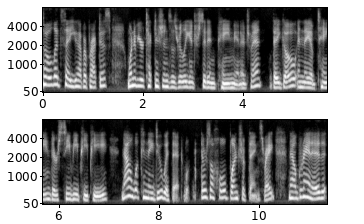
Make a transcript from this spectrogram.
So let's say you have a practice. One of your technicians is really interested in pain management. They go and they obtain their CVPP. Now, what can they do with it? Well, there's a whole bunch of things, right? Now, granted,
